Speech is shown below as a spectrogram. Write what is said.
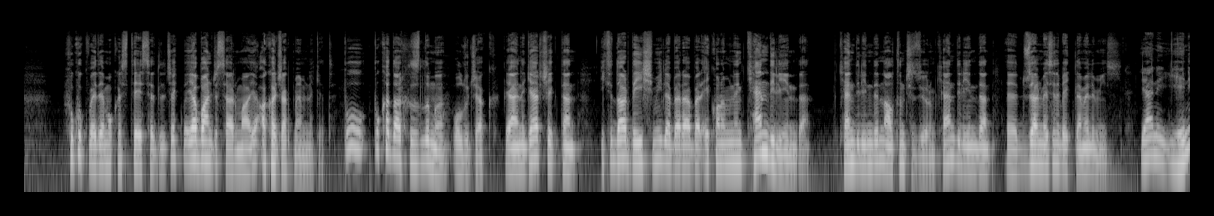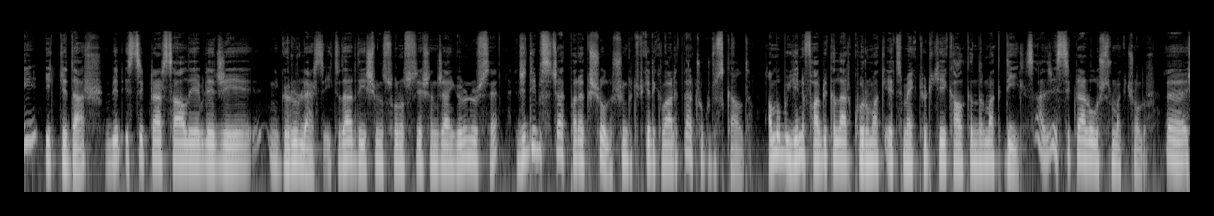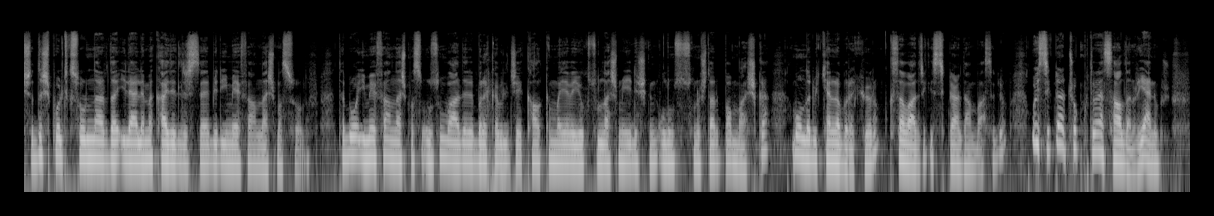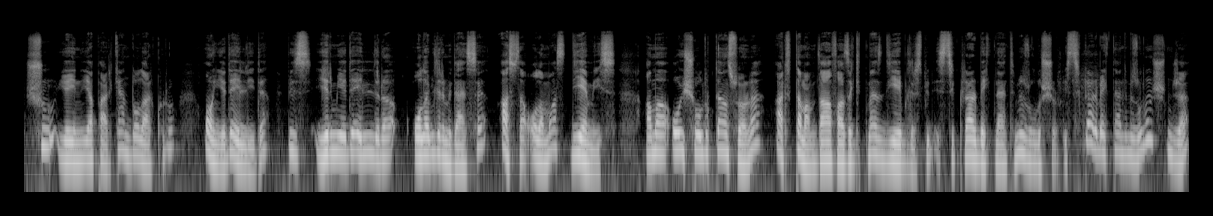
hukuk ve demokrasi tesis edilecek ve yabancı sermaye akacak memleket. Bu bu kadar hızlı mı olacak? Yani gerçekten iktidar değişimiyle beraber ekonominin kendiliğinden Kendiliğinden altını çiziyorum. Kendiliğinden e, düzelmesini beklemeli miyiz? Yani yeni iktidar bir istikrar sağlayabileceğini görürlerse, iktidar değişiminin sorunsuz yaşanacağı görünürse ciddi bir sıcak para akışı olur. Çünkü Türkiye'deki varlıklar çok ucuz kaldı. Ama bu yeni fabrikalar kurmak, etmek, Türkiye'yi kalkındırmak değil. Sadece istikrar oluşturmak için olur. Ee, işte dış politik sorunlarda ilerleme kaydedilirse bir IMF anlaşması olur. Tabii o IMF anlaşmasının uzun vadede bırakabileceği kalkınmaya ve yoksullaşmaya ilişkin olumsuz sonuçlar bambaşka. Ama onları bir kenara bırakıyorum. Kısa vadeli istikrardan bahsediyorum. O istikrar çok muhtemelen sağlanır. Yani şu yayını yaparken dolar kuru 17.50 idi. Biz 27.50 lira olabilir mi dense asla olamaz diyemeyiz. Ama o iş olduktan sonra artık tamam daha fazla gitmez diyebiliriz. Bir istikrar beklentimiz oluşur. İstikrar beklentimiz oluşunca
